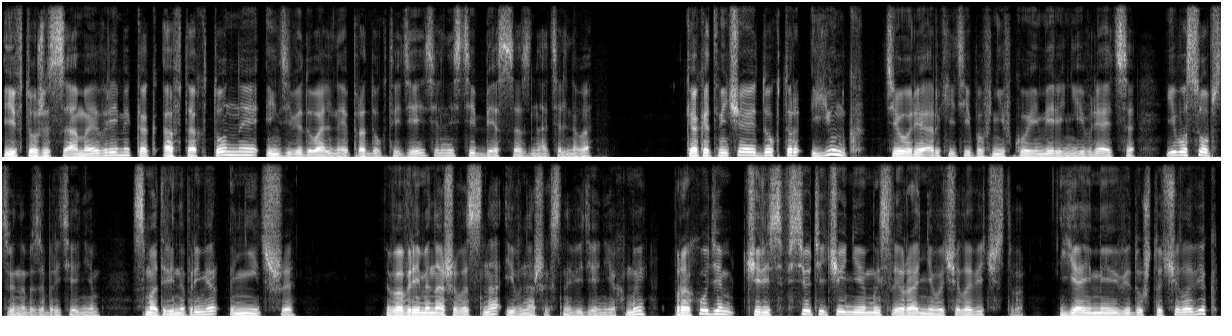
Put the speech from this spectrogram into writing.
и в то же самое время как автохтонные индивидуальные продукты деятельности бессознательного. Как отмечает доктор Юнг, теория архетипов ни в коей мере не является его собственным изобретением. Смотри, например, Ницше. Во время нашего сна и в наших сновидениях мы проходим через все течение мысли раннего человечества. Я имею в виду, что человек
